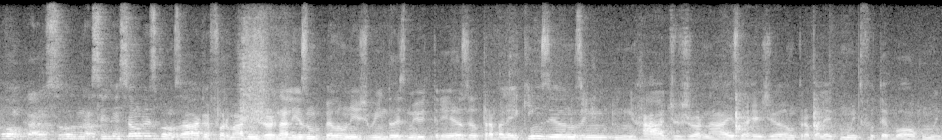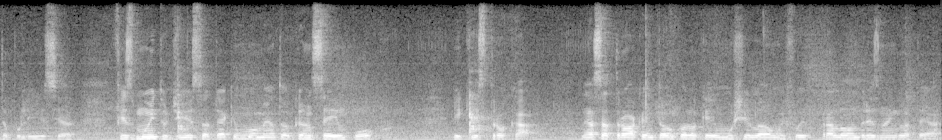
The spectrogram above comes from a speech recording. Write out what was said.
Bom, cara, eu sou nascido em São Luís Gonzaga, formado em jornalismo pela Unijuí em 2013. Eu trabalhei 15 anos em, em rádio, jornais da região, trabalhei com muito futebol, com muita polícia. Fiz muito disso, até que um momento eu cansei um pouco e quis trocar. Nessa troca, então, coloquei um mochilão e fui para Londres, na Inglaterra,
